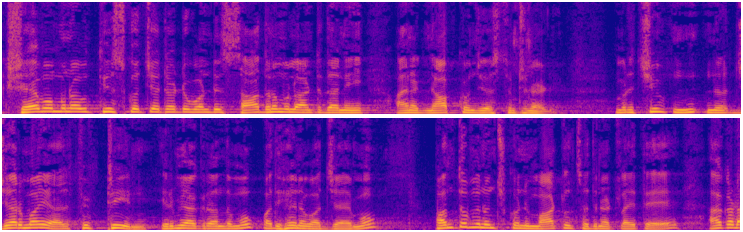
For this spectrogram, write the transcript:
క్షేమమును తీసుకొచ్చేటటువంటి సాధనము లాంటిదని ఆయన జ్ఞాపకం చేస్తుంటున్నాడు. మరి చీ జర్మయ ఫిఫ్టీన్ ఇర్మియా గ్రంథము పదిహేనవ అధ్యాయము పంతొమ్మిది నుంచి కొన్ని మాటలు చదివినట్లయితే అక్కడ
